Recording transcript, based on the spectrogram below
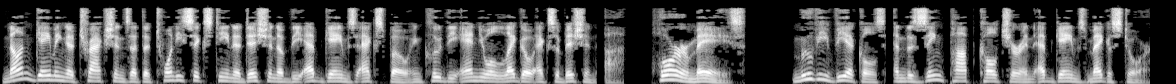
Non-gaming attractions at the 2016 edition of the EB Games Expo include the annual LEGO exhibition, a «horror maze», movie vehicles, and the Zing Pop Culture and EB Games Megastore.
